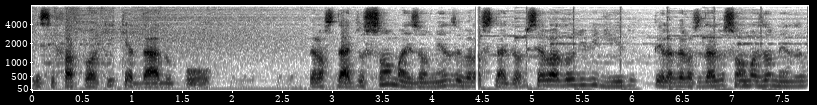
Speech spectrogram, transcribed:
esse fator aqui, que é dado por velocidade do som, mais ou menos a velocidade do observador, dividido pela velocidade do som, mais ou menos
